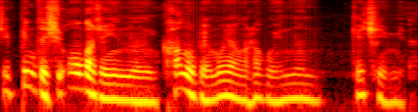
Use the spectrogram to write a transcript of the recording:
찝힌 듯이 오가져 있는 카누베 모양을 하고 있는 개체입니다.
